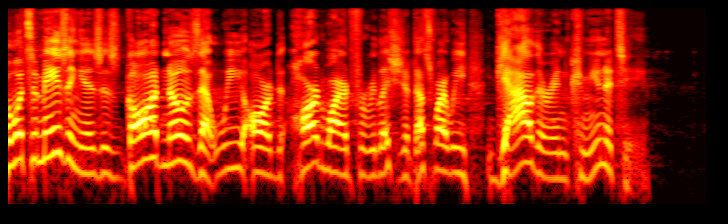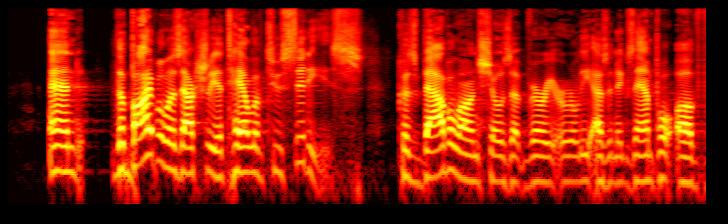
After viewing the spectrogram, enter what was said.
But what's amazing is, is God knows that we are hardwired for relationship. That's why we gather in community. And the Bible is actually a tale of two cities because Babylon shows up very early as an example of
